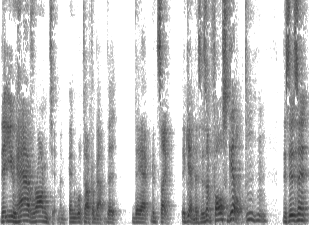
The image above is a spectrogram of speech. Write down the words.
that you have wronged him, and, and we'll talk about that. They act. It's like again, this isn't false guilt. This isn't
